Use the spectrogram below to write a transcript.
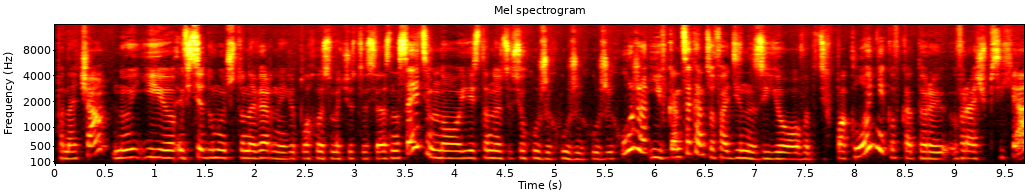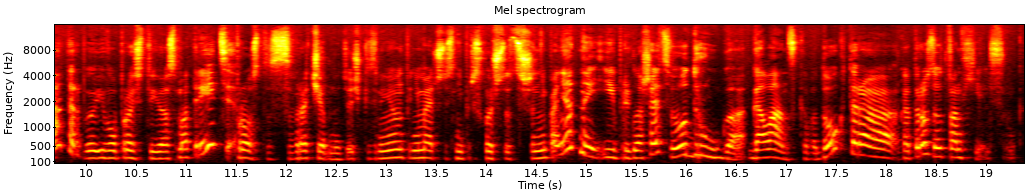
по ночам. Ну и все думают, что, наверное, ее плохое самочувствие связано с этим, но ей становится все хуже и хуже и хуже и хуже. И в конце концов один из ее вот этих поклонников, который врач-психиатр, его просит ее осмотреть просто с врачебной точки зрения. Он понимает, что с ней происходит что-то совершенно непонятное и приглашает своего друга, голландского доктора, которого зовут Ван Хельсинг.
